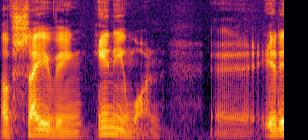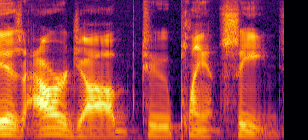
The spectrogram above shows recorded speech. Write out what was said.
of saving anyone. Uh, it is our job to plant seeds.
